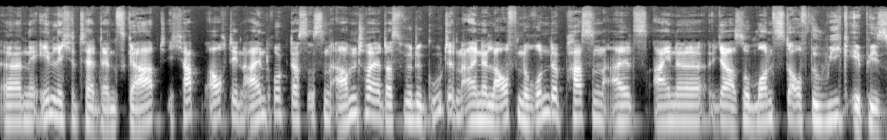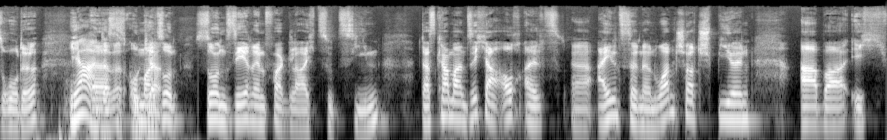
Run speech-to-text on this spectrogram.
äh, eine ähnliche Tendenz gehabt. Ich habe auch den Eindruck, das ist ein Abenteuer, das würde gut in eine laufende Runde passen als eine, ja, so Monster of the Week Episode. Ja, das äh, ist gut, um mal ja. so, so einen Serienvergleich zu ziehen. Das kann man sicher auch als äh, einzelnen One-Shot spielen, aber ich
